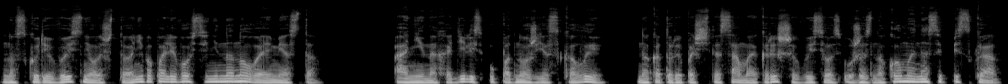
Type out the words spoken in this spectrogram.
Но вскоре выяснилось, что они попали вовсе не на новое место. Они находились у подножья скалы, на которой почти до самой крыши высилась уже знакомая насыпь песка.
